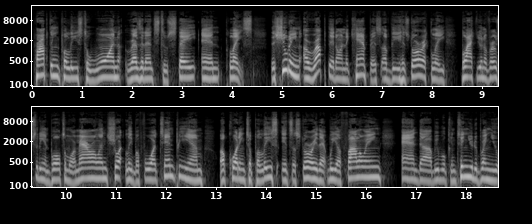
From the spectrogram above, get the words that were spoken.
prompting police to warn residents to stay in place. The shooting erupted on the campus of the historically black university in Baltimore, Maryland, shortly before 10 p.m., according to police. It's a story that we are following, and uh, we will continue to bring you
